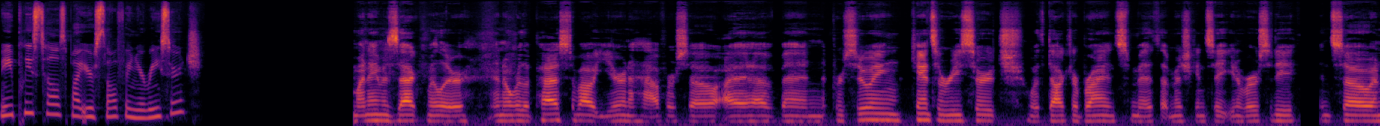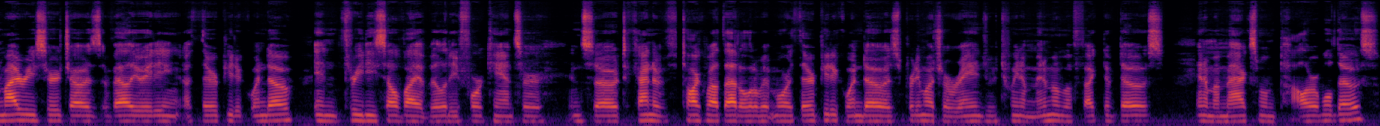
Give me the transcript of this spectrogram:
May you please tell us about yourself and your research? My name is Zach Miller, and over the past about year and a half or so, I have been pursuing cancer research with Dr. Brian Smith at Michigan State University. And so, in my research, I was evaluating a therapeutic window in 3D cell viability for cancer. And so, to kind of talk about that a little bit more, therapeutic window is pretty much a range between a minimum effective dose and a maximum tolerable dose.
